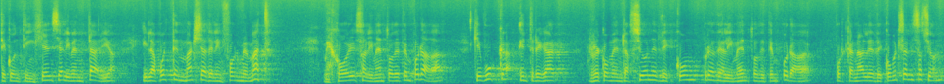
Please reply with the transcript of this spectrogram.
de contingencia alimentaria y la puesta en marcha del informe MAT, Mejores Alimentos de Temporada, que busca entregar recomendaciones de compra de alimentos de temporada por canales de comercialización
